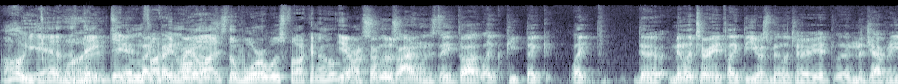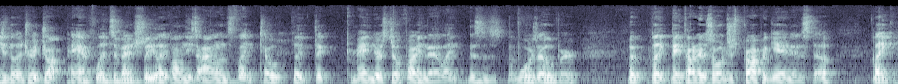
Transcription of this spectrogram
Oh yeah, What? they didn't Yeah, like- like fucking all realize the war was fucking over. Yeah, on some of those islands, they thought like pe- like like the military, like the U.S. military and the Japanese military dropped pamphlets eventually, like on these islands, like to like the commandos still fighting. They're like, this is the war's over, but like they thought it was all just propaganda and stuff. Like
